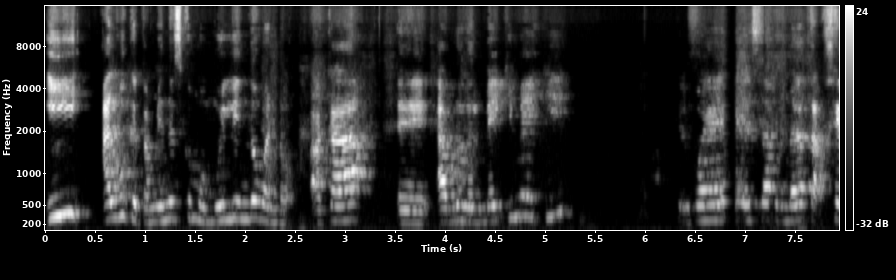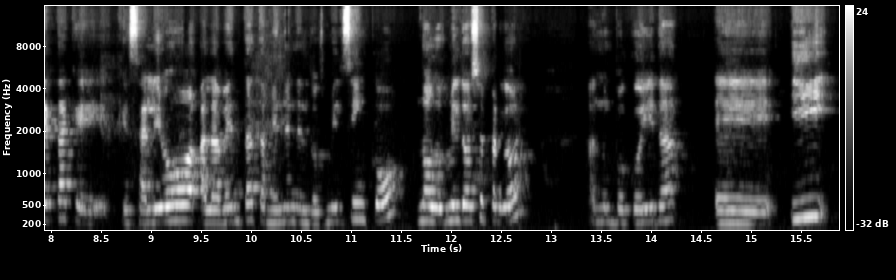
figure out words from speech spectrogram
Y algo que también es como muy lindo, bueno, acá eh, hablo del Makey Makey, que fue esta primera tarjeta que, que, salió a la venta también en el 2005, no, 2012, perdón, ando un poco ida, eh, y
